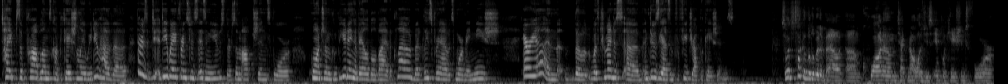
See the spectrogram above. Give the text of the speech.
types of problems computationally. We do have a, there's D-Wave, for instance, is in use. There's some options for quantum computing available via the cloud, but at least for now, it's more of a niche area and the, the with tremendous uh, enthusiasm for future applications. So let's talk a little bit about um, quantum technology's implications for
